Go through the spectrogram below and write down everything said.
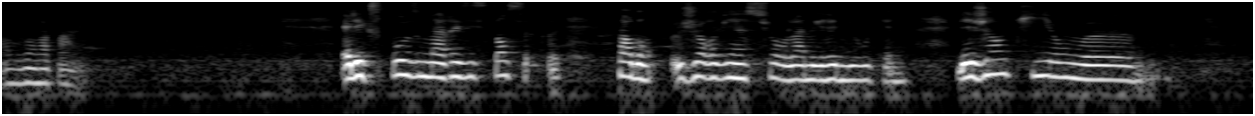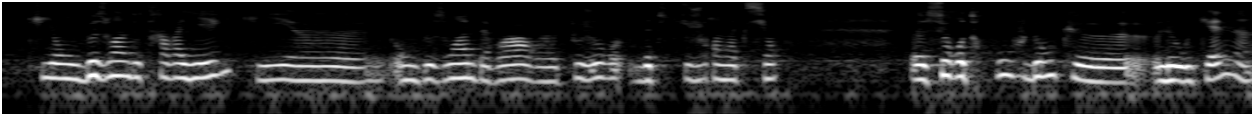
On vous en a parlé. Elle expose ma résistance... Pardon, je reviens sur la migraine du week-end. Les gens qui ont, euh, besoin de travailler, qui euh, ont besoin d'avoir euh, toujours d'être toujours en action, se retrouvent donc le week-end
